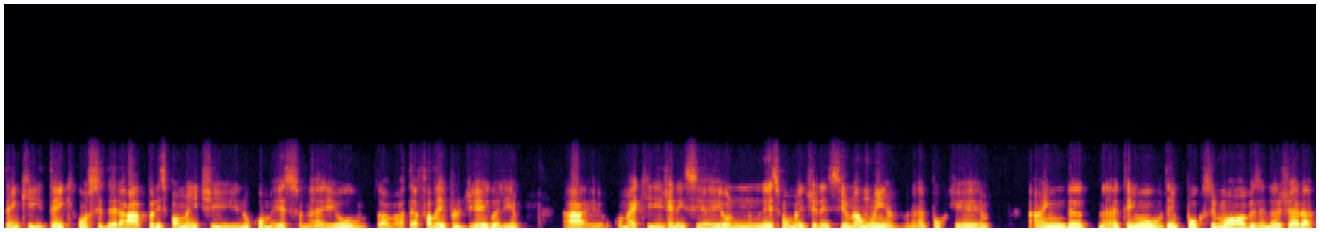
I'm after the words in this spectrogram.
tem que, tem que considerar, principalmente no começo, né? Eu até falei para o Diego ali, ah, eu, como é que gerencia? Eu, nesse momento, gerencio na unha, né? Porque ainda né, tenho, tem poucos imóveis, ainda gera,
